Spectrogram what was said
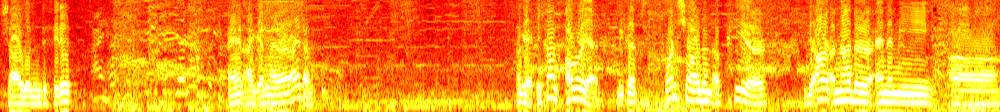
Xiahou Dun defeated. And I get my red item. Okay, it's not over yet, because once Xiahou Dun appear, there are another enemy, uh,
